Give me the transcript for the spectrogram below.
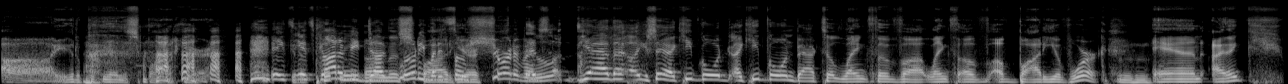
Oh, you're gonna put me on the spot here. it's it's got to be Doug Flutie, but it's so here. short of it. yeah, that, like you say, I keep going. I keep going back to length of uh, length of, of body of work, mm-hmm. and I think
